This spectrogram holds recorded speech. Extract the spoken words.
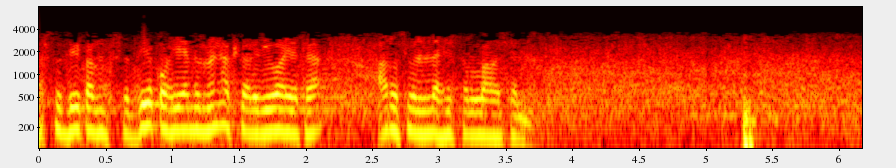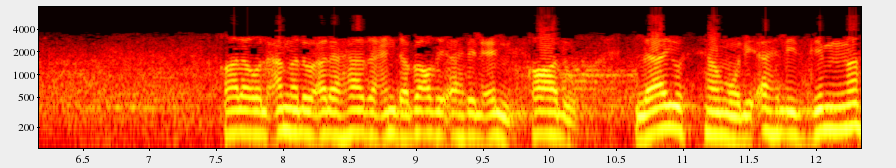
الصديقة بنت الصديق وهي ممن أكثر رواية عن رسول الله صلى الله عليه وسلم. قال والعمل على هذا عند بعض أهل العلم. قالوا لا يسهم لأهل الذمة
